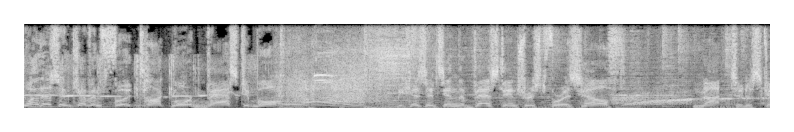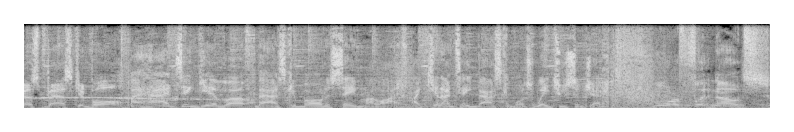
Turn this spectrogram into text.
Why doesn't Kevin Foote talk more basketball? Because it's in the best interest for his health not to discuss basketball. I had to give up basketball to save my life. I cannot take basketball. It's way too subjective. More footnotes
